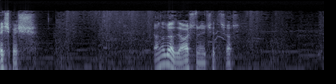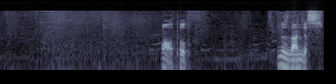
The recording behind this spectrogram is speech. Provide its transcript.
5 5. Jungle biraz yavaş dönüyor chat dışarı. 6 olduk. Şimdi hızlanacağız.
